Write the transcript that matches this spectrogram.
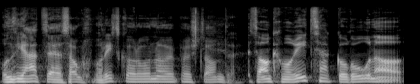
Und wie hat äh, St. Moritz Corona überstanden? St. Moritz hat Corona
